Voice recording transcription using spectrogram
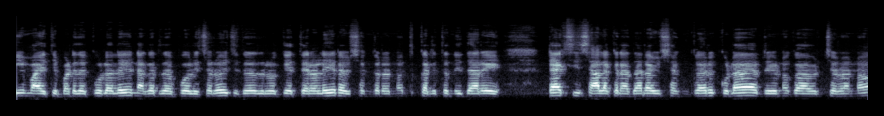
ಈ ಮಾಹಿತಿ ಪಡೆದ ಕೂಡಲೇ ನಗರದ ಪೊಲೀಸರು ಚಿತ್ರದುರ್ಗಕ್ಕೆ ತೆರಳಿ ರವಿಶಂಕರನ್ನು ಕರೆತಂದಿದ್ದಾರೆ. ಟ್ಯಾಕ್ಸಿ ಚಾಲಕನಾದ ರವಿಶಂಕರ್ ಕೂಡ ರೇಣುಕಾಚರನ್ನು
